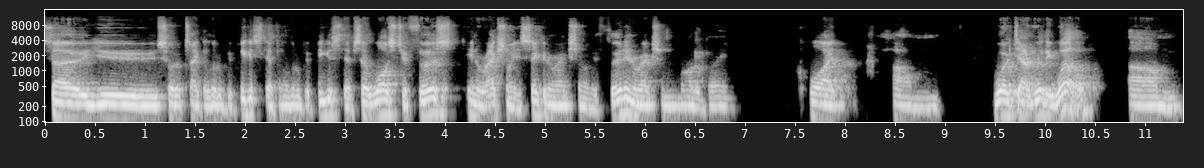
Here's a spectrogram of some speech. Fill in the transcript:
So you sort of take a little bit bigger step and a little bit bigger step. So whilst your first interaction or your second interaction or your third interaction might have been quite um, worked out really well, um,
